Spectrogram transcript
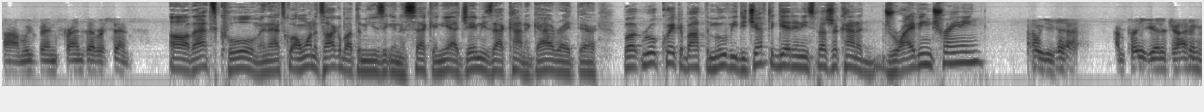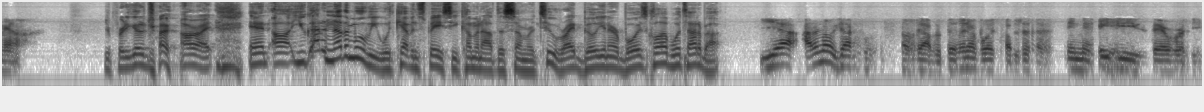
um, we've been friends ever since. Oh, that's cool, man. That's cool. I want to talk about the music in a second. Yeah, Jamie's that kind of guy right there. But real quick about the movie, did you have to get any special kind of driving training? Oh yeah, I'm pretty good at driving now. You're pretty good at driving. All right. And uh, you got another movie with Kevin Spacey coming out this summer too, right? Billionaire Boys Club. What's that about? Yeah, I don't know exactly what that, but Billionaire Boys Club is in the 80s. There were these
